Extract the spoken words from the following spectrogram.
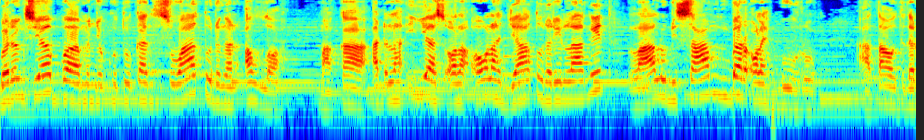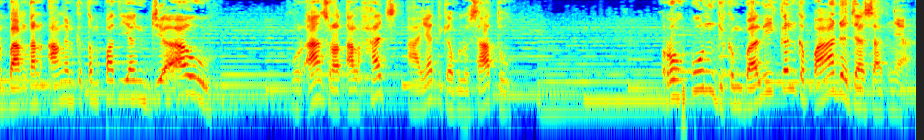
Barang siapa menyekutukan sesuatu dengan Allah Maka adalah ia seolah-olah jatuh dari langit lalu disambar oleh burung Atau diterbangkan angin ke tempat yang jauh. Quran Surat Al-Hajj ayat 31 Roh pun dikembalikan kepada jasadnya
